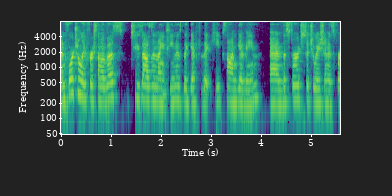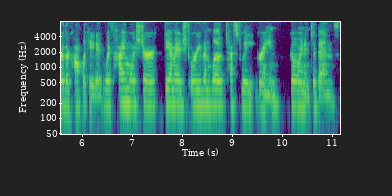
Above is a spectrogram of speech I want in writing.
Unfortunately, for some of us, 2019 is the gift that keeps on giving, and the storage situation is further complicated with high moisture, damaged, or even low test weight grain going into bins.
